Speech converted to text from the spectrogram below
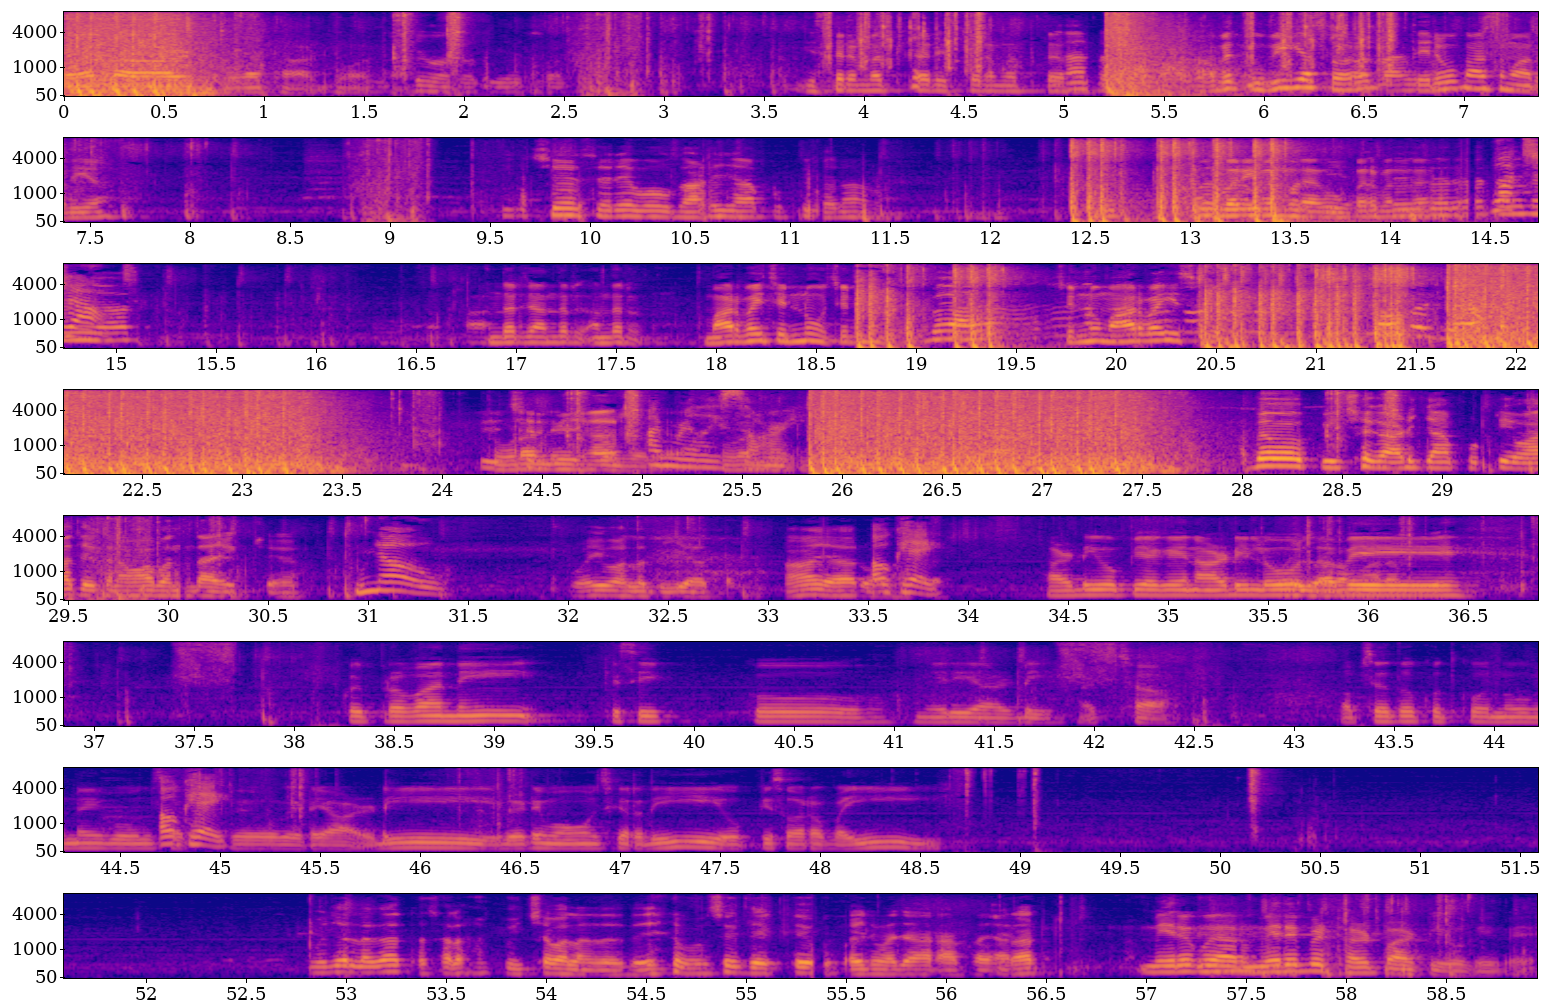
बहुत हार्ड बहुत हार्ड बहुत अच्छे। इस तरह मत कर इस तरह मत कर। अबे तू भी क्या सौरभ? तेरे को कहाँ से मार दिया? पीछे से रे वो गाड़ी जहाँ है ना। ऊपर ही बंदा है ऊपर बंदा है। अंदर जा अंदर अंदर। मार भाई चिन्नू चिन्नू। चिन्नू मार भाई इसको। थोड़ा I'm really sorry. अबे वो पीछे गाड़ी जहाँ फुटी वहाँ देखना वहाँ बंदा एक छे No. वही वाला दिया था। हाँ यार Okay. RD OP again RD लो मारा कोई परवाह नहीं किसी को मेरी आरडी। अच्छा। अब से तो खुद को नूब नहीं बोल Okay. सकते हो बेटे आरडी। बेटे मौज कर दी ओपी सौरभ भाई। मुझे लगा था साला पीछे वाला दे दे। उसे देखते हुए पहले मज़ा आ रहा था यार। मेरे को यार मेरे पे थर्ड पार्टी हो गई बे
